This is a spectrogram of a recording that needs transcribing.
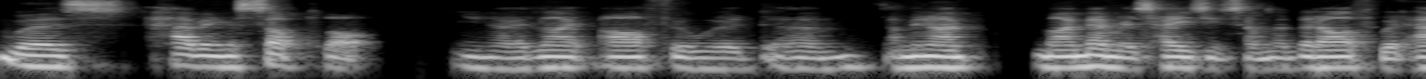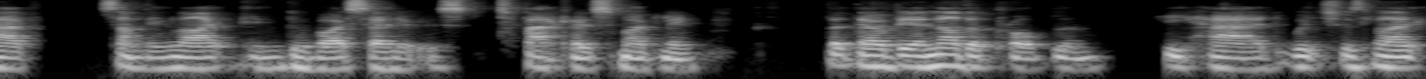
was having a subplot, you know, like Arthur would. Um, I mean, I my memory is hazy somewhere, but Arthur would have something like in Goodbye Sailor, it was tobacco smuggling. But there would be another problem he had, which was like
